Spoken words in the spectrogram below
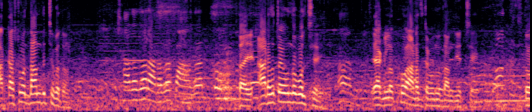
আর কাস্টমার দাম দিচ্ছে কত? সাত হাজার আট হাজার পাঁচ হাজার। তাই আট হাজার টাকা পর্যন্ত বলছে? হ্যাঁ। এক লক্ষ আট হাজার টাকা পর্যন্ত দাম দিচ্ছে তো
